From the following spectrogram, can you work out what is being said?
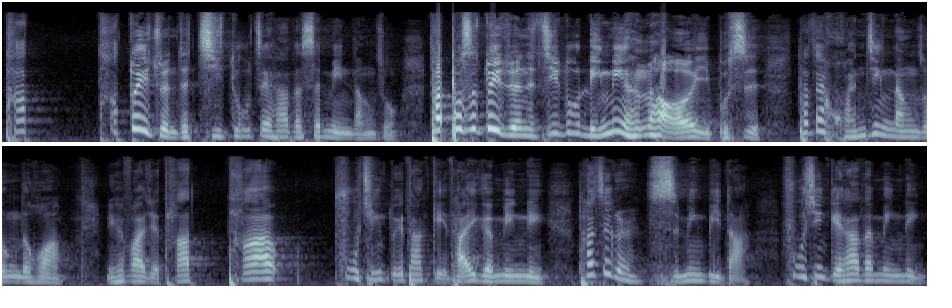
他。他对准着基督，在他的生命当中，他不是对准着基督灵命很好而已，不是。他在环境当中的话，你会发觉他，他父亲对他给他一个命令，他这个人使命必达。父亲给他的命令，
